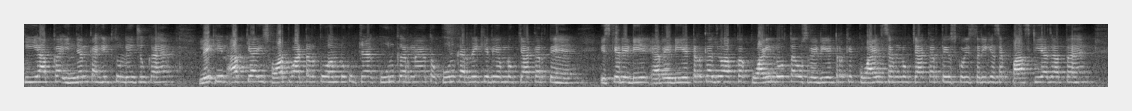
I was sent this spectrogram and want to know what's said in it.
कि ये आपका इंजन का हीट तो ले चुका है, लेकिन अब क्या इस हॉट वाटर को हम लोग को क्या कूल करना है? तो कूल करने के लिए हम लोग क्या करते हैं? इसके रेडिए रेडिएटर का जो आपका क्वाइल होता है, उस रेडिएटर के क्वाइल से हम लोग क्या करते हैं, इसको इस तरीके से पास किया जाता है।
